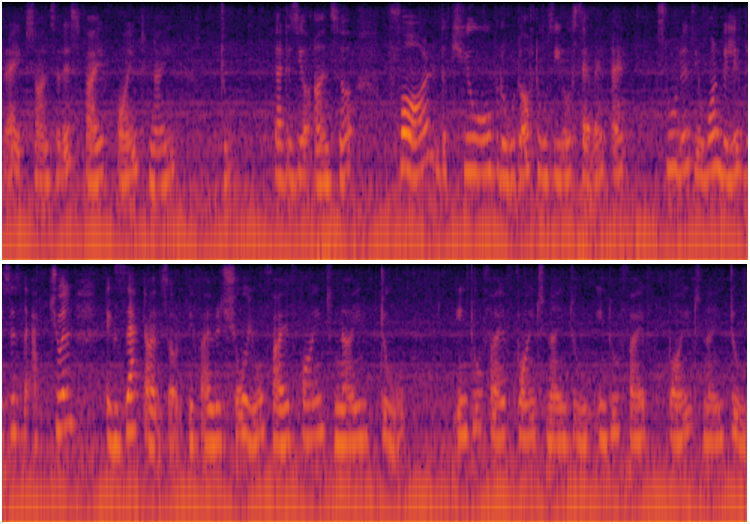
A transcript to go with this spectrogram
right? So answer is 5.92 that is your answer for the cube root of 207 and students you won't believe this is the actual exact answer. If I will show you 5.92 into 5.92 into 5.92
